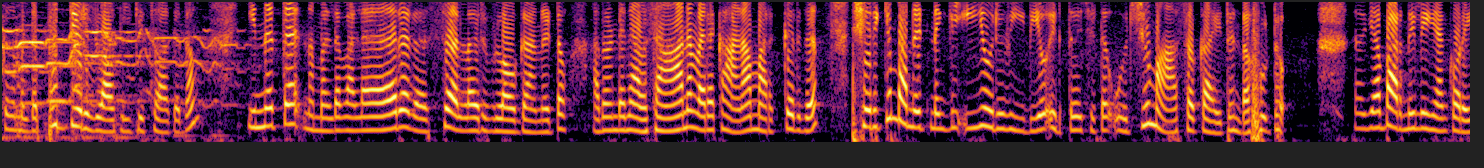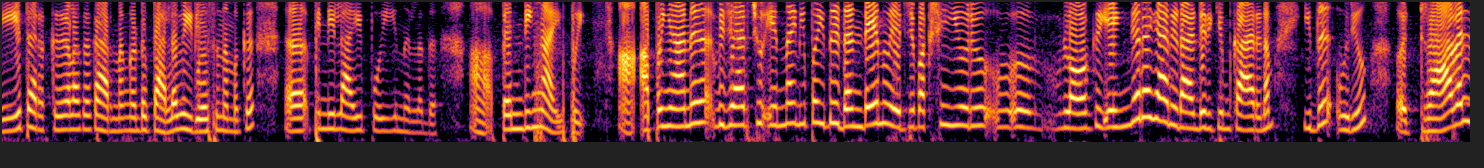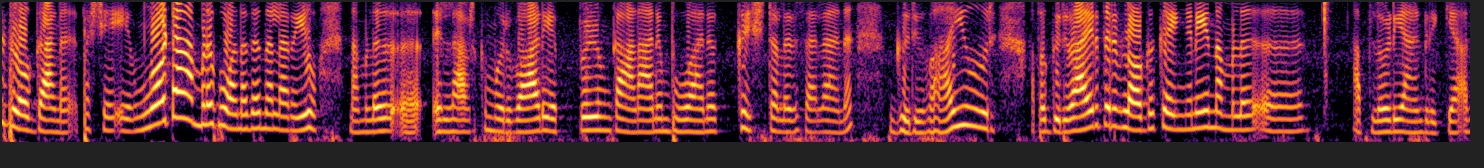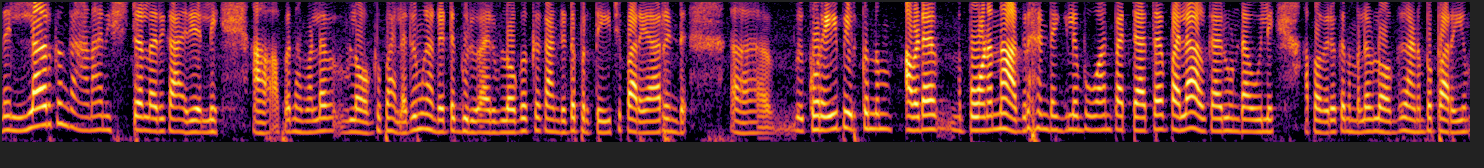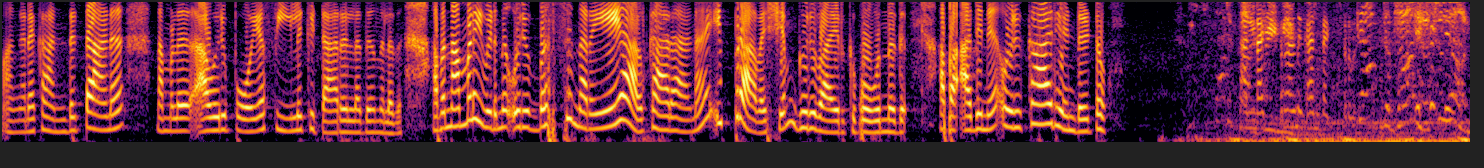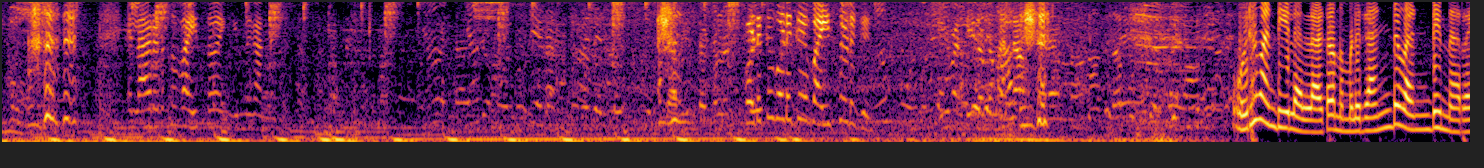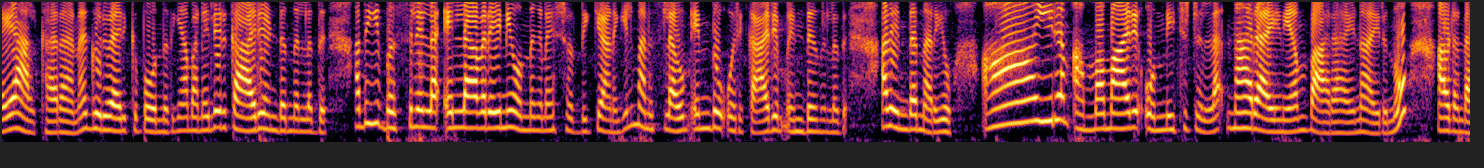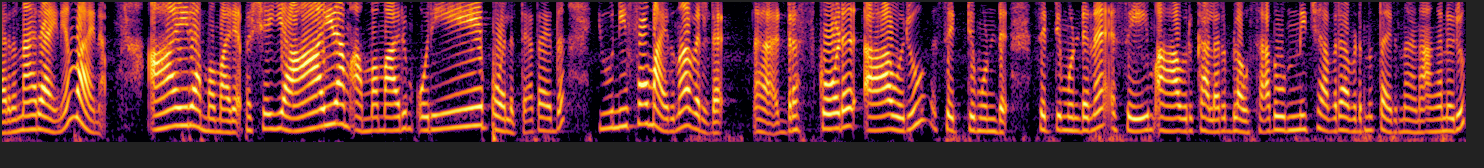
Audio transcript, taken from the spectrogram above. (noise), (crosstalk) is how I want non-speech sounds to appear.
എല്ലാവർക്കും നമ്മളുടെ പുതിയൊരു വ്ളോഗിലേക്ക് സ്വാഗതം. ഇന്നത്തെ നമ്മളുടെ വളരെ രസമുള്ള ഒരു വ്ളോഗാണ് കേട്ടോ. അതുകൊണ്ട് തന്നെ അവസാനം വരെ കാണാൻ മറക്കരുത്. ശരിക്കും പറഞ്ഞിട്ടുണ്ടെങ്കിൽ ഈ ഒരു വീഡിയോ എടുത്തു വെച്ചിട്ട് ഒരു മാസമൊക്കെ ആയിട്ടുണ്ടാവും കേട്ടോ. ഞാൻ പറഞ്ഞില്ലേ ഞാൻ കുറേ തിരക്കുകളൊക്കെ കാരണം കൊണ്ട് പല വീഡിയോസ് നമുക്ക് പിന്നിലായിപ്പോയി പിന്നിലായി പോയി എന്നുള്ളത്. ആ പെൻഡിങ് ആയിപ്പോയി. ആ അപ്പോൾ ഞാൻ വിചാരിച്ചു എന്നാൽ ഇനിയിപ്പോൾ ഇത് ഇടണ്ടേ എന്ന് വിചാരിച്ചു. പക്ഷേ ഈ ഒരു വ്ളോഗ് എങ്ങനെ ഞാൻ ഇടാണ്ടിരിക്കും? കാരണം ഇത് ഒരു ട്രാവൽ വ്ളോഗാണ് പക്ഷേ എങ്ങോട്ടാണ് നമ്മൾ പോണത് എന്നുള്ളറിയോ നമ്മൾ എല്ലാവർക്കും ഒരുപാട് എപ്പോഴും കാണാനും പോകാനും ഒക്കെ ഇഷ്ടമുള്ളൊരു സ്ഥലമാണ് ഗുരുവായൂർ. അപ്പോൾ ഗുരുവായൂരത്തെ ഒരു വ്ളോഗൊക്കെ എങ്ങനെയും നമ്മൾ അപ്ലോഡ് ചെയ്യാണ്ടിരിക്കുക. അതെല്ലാവർക്കും കാണാൻ ഇഷ്ടമുള്ള ഒരു കാര്യമല്ലേ? ആ അപ്പോൾ നമ്മളുടെ വ്ളോഗ് പലരും കണ്ടിട്ട് ഗുരുവായൂർ വ്ളോഗൊക്കെ കണ്ടിട്ട് പ്രത്യേകിച്ച് പറയാറുണ്ട്. കുറേ പേർക്കൊന്നും അവിടെ പോകണമെന്ന് ആഗ്രഹം ഉണ്ടെങ്കിലും പോകാൻ പറ്റാത്ത പല ആൾക്കാരും ഉണ്ടാവൂലേ? അപ്പോൾ അവരൊക്കെ നമ്മളെ വ്ളോഗ് കാണുമ്പോൾ പറയും അങ്ങനെ കണ്ടിട്ടാണ് നമ്മൾ ആ ഒരു പോയ ഫീൽ കിട്ടാറുള്ളത് എന്നുള്ളത്. അപ്പം നമ്മൾ ഇവിടുന്ന് ഒരു ബസ് നിറയെ ആൾക്കാരാണ് ഇപ്രാവശ്യം ഗുരുവായൂർക്ക് പോകുന്നത്. അപ്പോൾ അതിന് ഒരു കാര്യമുണ്ട് കേട്ടോ. കണ്ടക്ടറാണ് കണ്ടക്ടർ. (laughs) എല്ലാവരുടെ പൈസ വാങ്ങിക്കുന്ന കണ്ടക്ടർ. കൊടുക്ക് കൊടുക്ക് പൈസ കൊടുക്ക്. ഒരു വണ്ടിയിലല്ല കേട്ടോ നമ്മൾ രണ്ട് വണ്ടി നിറയെ ആൾക്കാരാണ് ഗുരുവായൂർക്ക് പോകുന്നത്. ഞാൻ പറഞ്ഞതിൽ ഒരു കാര്യം ഉണ്ടെന്നുള്ളത് അത് ഈ ബസ്സിലുള്ള എല്ലാവരെയും ഒന്നിങ്ങനെ ശ്രദ്ധിക്കുകയാണെങ്കിൽ മനസ്സിലാവും എന്തോ ഒരു കാര്യം ഉണ്ട് എന്നുള്ളത് അതെന്താണെന്നറിയോ ആയിരം അമ്മമാർ ഒന്നിച്ചിട്ടുള്ള നാരായണീയം പാരായണമായിരുന്നു അവിടെ ഉണ്ടായിരുന്ന നാരായണീയം വായന. ആയിരം അമ്മമാർ പക്ഷേ ഈ ആയിരം അമ്മമാരും ഒരേപോലത്തെ അതായത് യൂണിഫോം ആയിരുന്നു അവരുടെ. ഡ്രസ് കോഡ് ആ ഒരു സെറ്റ് മുണ്ട് സെറ്റ് മുണ്ടിന് സെയിം ആ ഒരു കളർ ബ്ലൗസ് അത് ഒന്നിച്ച് അവർ അവിടെ നിന്ന് തരുന്നതാണ്. അങ്ങനെ ഒരു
